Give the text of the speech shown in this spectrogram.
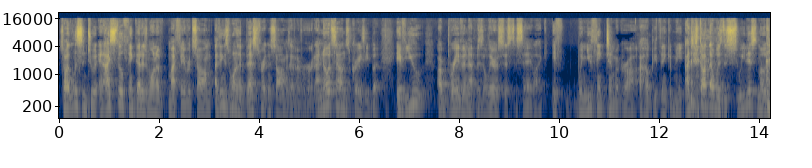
So I listened to it, and I still think that is one of my favorite songs. I think it's one of the best written songs I've ever heard. I know it sounds crazy, but if you are brave enough as a lyricist to say, like, if when you think Tim McGraw, I hope you think of me. I just thought that was the sweetest, most.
